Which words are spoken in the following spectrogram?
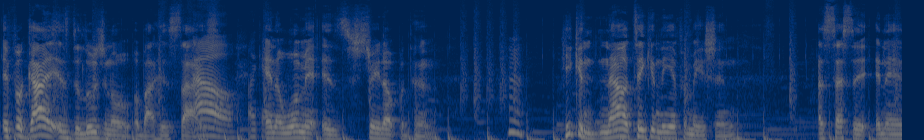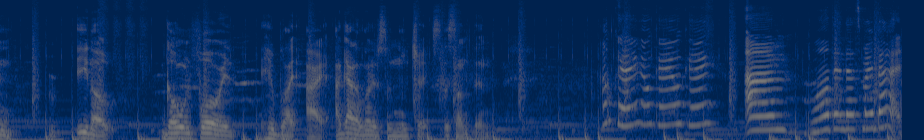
if a guy is delusional about his size Oh, okay. and a woman is straight up with him, Hmm. he can now take in the information, assess it, and then you know, going forward, he'll be like, all right, I gotta learn some new tricks or something. Okay, okay, okay. Um, well then that's my bad.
